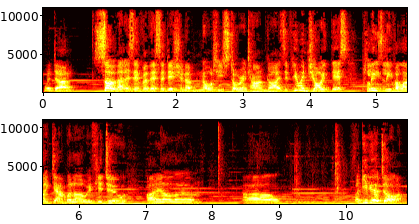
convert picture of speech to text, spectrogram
We're done. So that is it for this edition of Naughty Storytime, guys. If you enjoyed this, please leave a like down below. If you do, I'll, um, I'll, I'll give you a dollar.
